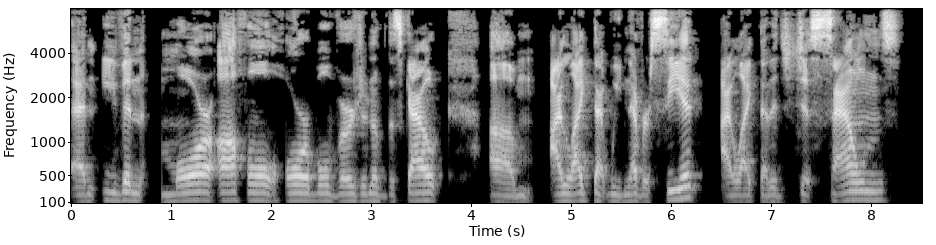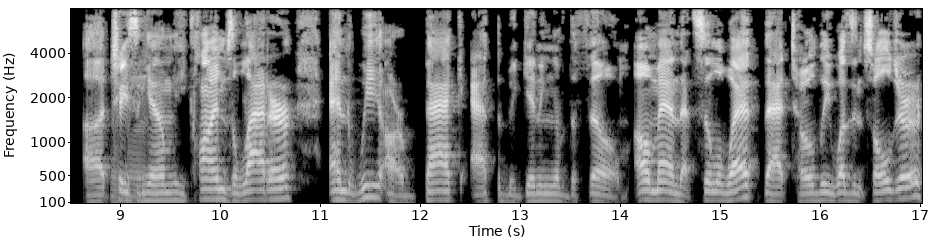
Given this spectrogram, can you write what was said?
an even more awful, horrible version of the scout. Um, I like that we never see it. I like that it's just sounds uh, chasing him. He climbs a ladder, and we are back at the beginning of the film. Oh man, that silhouette, that totally wasn't Soldier.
